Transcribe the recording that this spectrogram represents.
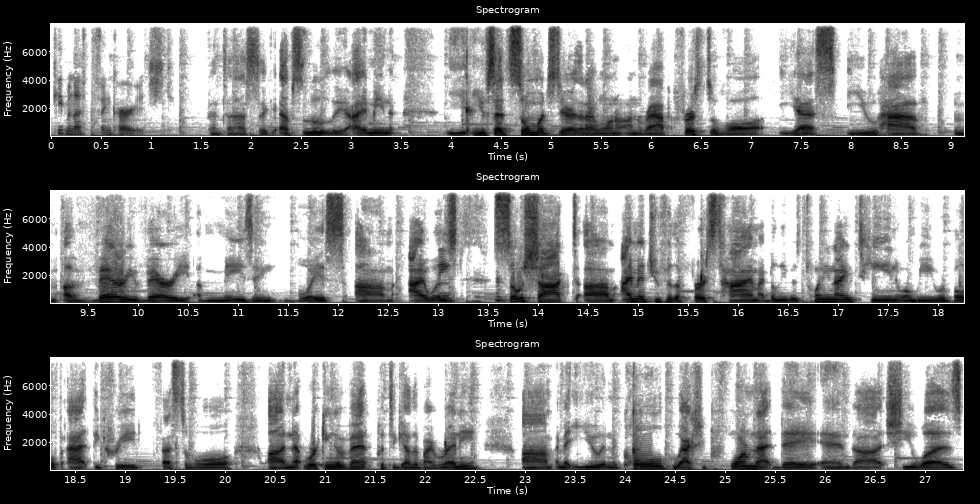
keeping us encouraged. Fantastic. Absolutely. I mean, you've said so much there that I want to unwrap. First of all, yes, you have a very, very amazing voice. Um, I was so shocked. Um, I met you for the first time, I believe it was 2019, when we were both at the Create Festival uh, networking event put together by Rennie. Um, I met you and Nicole, who actually performed that day, and uh, she was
